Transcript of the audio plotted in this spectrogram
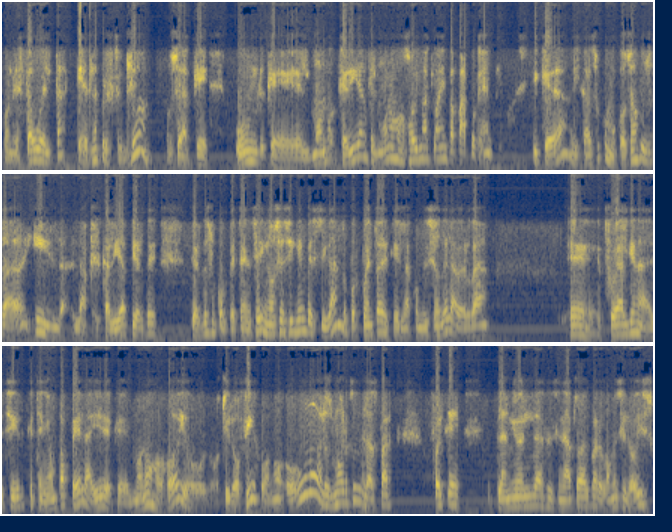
con esta vuelta es la prescripción. O sea, que un que el mono que digan que el mono Jojoy mató a mi papá, por ejemplo, y queda el caso como cosa juzgada y la, fiscalía pierde pierde su competencia y no se sigue investigando por cuenta de que la comisión de la verdad eh, fue alguien a decir que tenía un papel ahí de que el mono Jojoy o, o tiro fijo, o uno de los muertos de las FARC fue el que planeó el asesinato de Álvaro Gómez y lo hizo.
